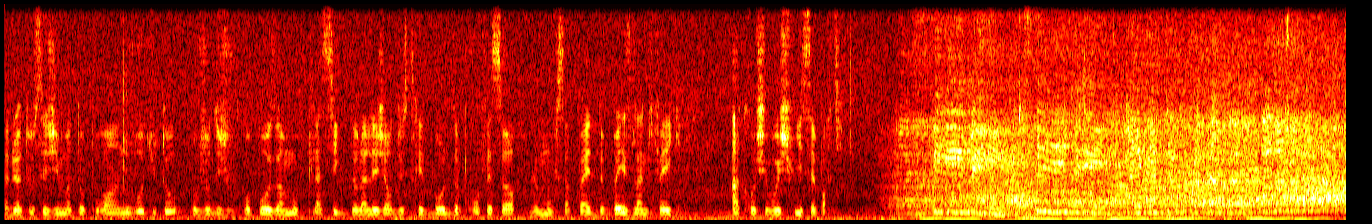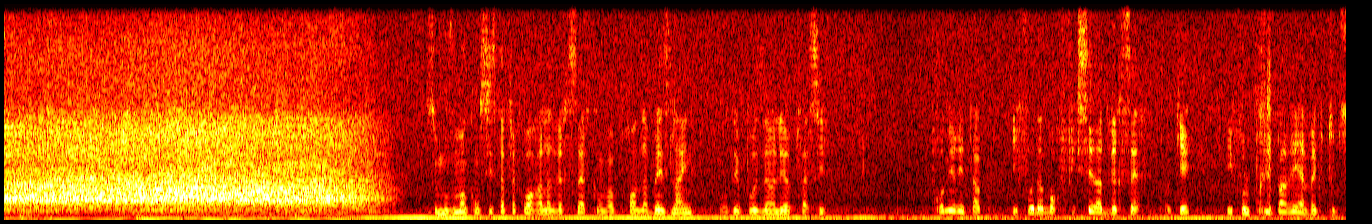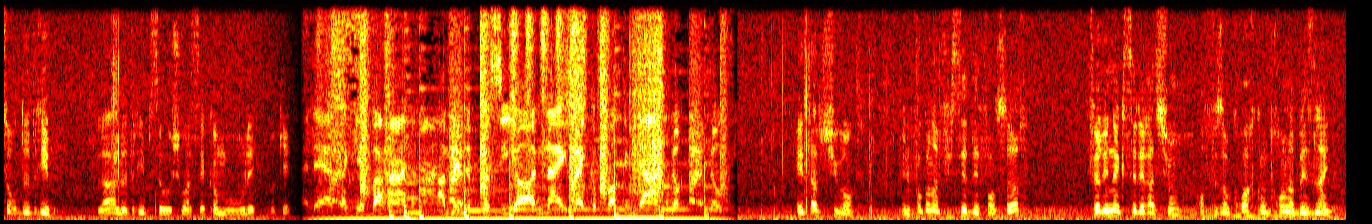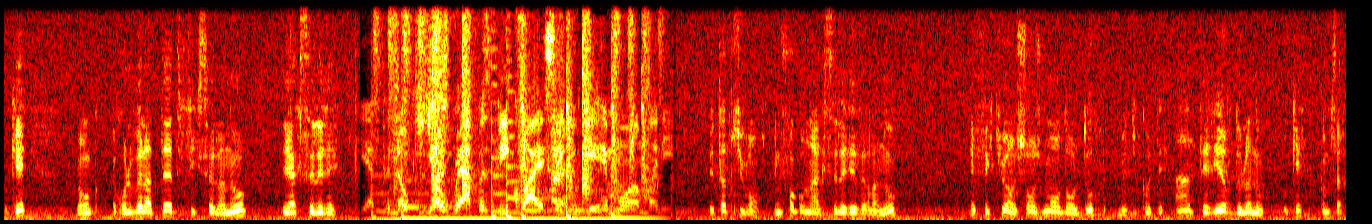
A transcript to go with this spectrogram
Salut à tous, c'est Jimoto pour un nouveau tuto. Aujourd'hui, je vous propose un move classique de la légende du streetball de Professor. Le move s'appelle de baseline fake. Accrochez vos chevilles, c'est parti. Ce mouvement consiste à faire croire à l'adversaire qu'on va prendre la baseline pour déposer un layup facile. Première étape, il faut d'abord fixer l'adversaire, ok? Il faut le préparer avec toutes sortes de dribbles. Là, le dribble, c'est au choix, c'est comme vous voulez, ok? Étape suivante, une fois qu'on a fixé le défenseur, faire une accélération en faisant croire qu'on prend la baseline, ok? Donc, relever la tête, fixer l'anneau et accélérer. Étape suivante, une fois qu'on a accéléré vers l'anneau, effectuer un changement dans le dos, mais du côté intérieur de l'anneau, ok? Comme ça.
